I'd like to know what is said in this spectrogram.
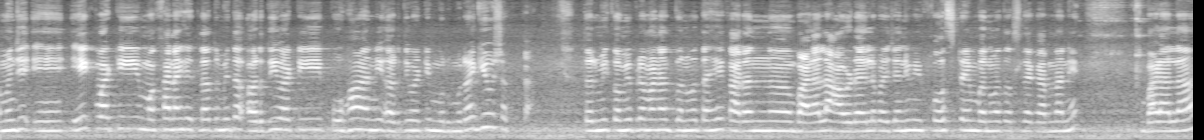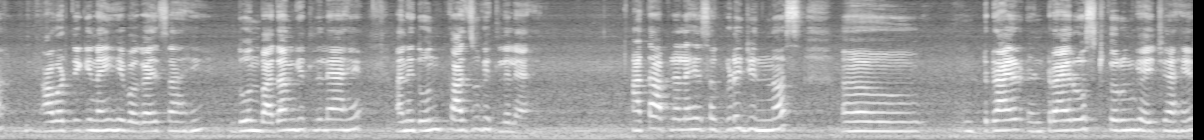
म्हणजे ए एक वाटी मखाना घेतला तुम्ही तर अर्धी वाटी पोहा आणि अर्धी वाटी मुरमुरा घेऊ शकता. तर मी कमी प्रमाणात बनवत आहे कारण बाळाला आवडायला पाहिजे आणि मी फर्स्ट टाईम बनवत असल्या कारणाने बाळाला आवडते की नाही हे बघायचं आहे. दोन बादाम घेतलेले आहे आणि दोन काजू घेतलेले आहे. आता आपल्याला हे सगळे जिन्नस ड्राय ड्राय रोस्ट करून घ्यायचे आहेत.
